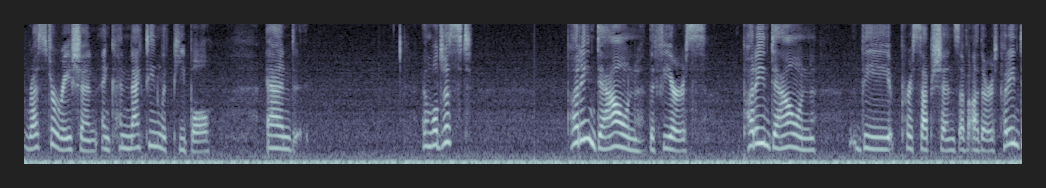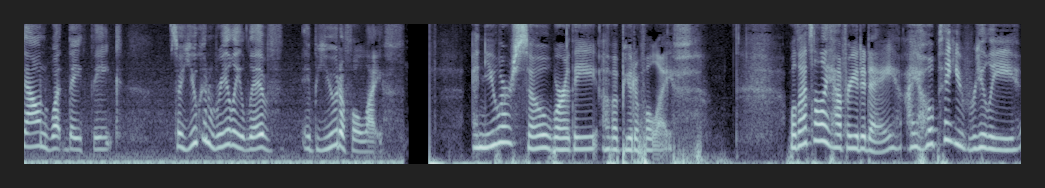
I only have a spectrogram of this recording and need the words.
restoration and connecting with people and and we'll just putting down the fears, putting down the perceptions of others, putting down what they think so you can really live a beautiful life. And you are so worthy of a beautiful life. Well, that's all I have for you today. I hope that you really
